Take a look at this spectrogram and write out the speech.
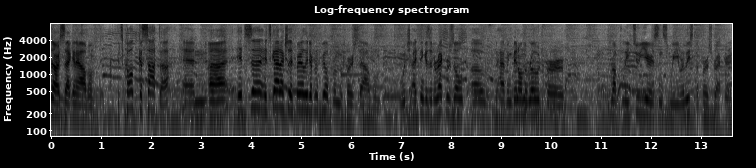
Is our second album. It's called Cassata, and uh, it's uh, it's got actually a fairly different feel from the first album, which I think is a direct result of having been on the road for roughly two years since we released the first record.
